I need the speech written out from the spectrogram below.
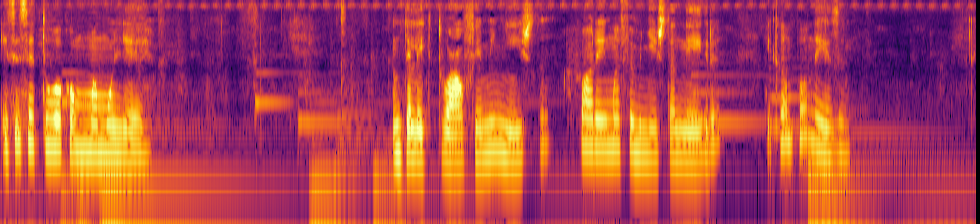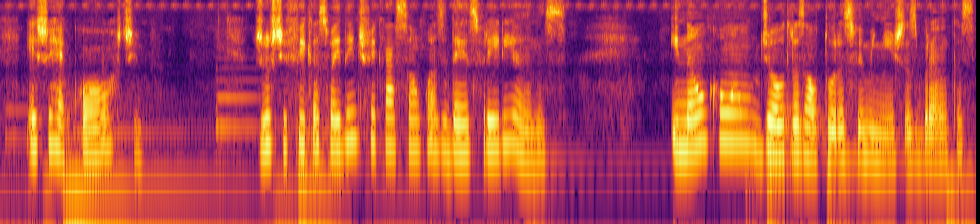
e se situa como uma mulher intelectual feminista, porém uma feminista negra e camponesa. Este recorte justifica sua identificação com as ideias freirianas e não com de outras autoras feministas brancas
